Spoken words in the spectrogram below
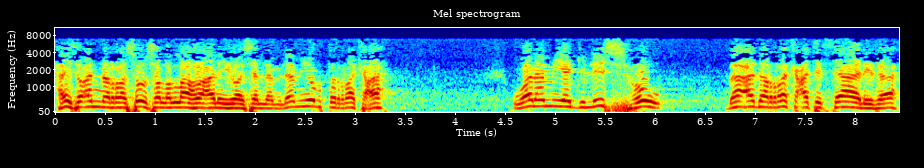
حيث أن الرسول صلى الله عليه وسلم لم يبطل ركعة ولم يجلسه بعد الركعة الثالثة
